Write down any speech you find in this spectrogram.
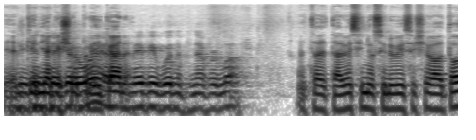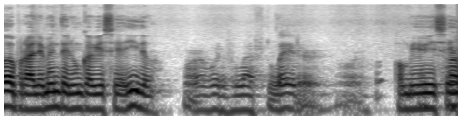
Él quería que yo predicara. maybe wouldn't have never left, Tal, vez si no se lo hubiese llevado todo, probablemente nunca hubiese ido. or I would have left later, or O me hubiese ido,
